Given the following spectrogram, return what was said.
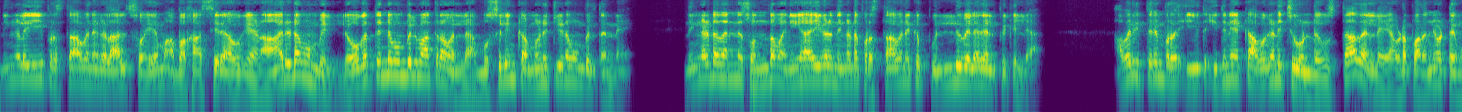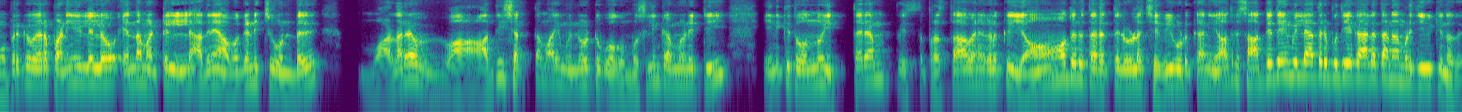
നിങ്ങൾ ഈ പ്രസ്താവനകളാൽ സ്വയം അപഹാസ്യരാവുകയാണ്. ആരുടെ മുമ്പിൽ? ലോകത്തിന്റെ മുമ്പിൽ മാത്രമല്ല മുസ്ലിം കമ്മ്യൂണിറ്റിയുടെ മുമ്പിൽ തന്നെ. നിങ്ങളുടെ തന്നെ സ്വന്തം അനുയായികൾ നിങ്ങളുടെ പ്രസ്താവനയ്ക്ക് പുല്ലുവില കൽപ്പിക്കില്ല. അവർ ഇത്തരം ഇതിനെയൊക്കെ അവഗണിച്ചുകൊണ്ട് ഉസ്താദല്ലേ അവിടെ പറഞ്ഞോട്ടെ മൂപ്പർക്ക് വേറെ പണിയില്ലല്ലോ എന്ന മട്ടിൽ അതിനെ അവഗണിച്ചുകൊണ്ട് വളരെ അതിശക്തമായി മുന്നോട്ട് പോകും. മുസ്ലിം കമ്മ്യൂണിറ്റി എനിക്ക് തോന്നുന്നു ഇത്തരം പ്രസ്താവനകൾക്ക് യാതൊരു തരത്തിലുള്ള ചെവി കൊടുക്കാൻ യാതൊരു സാധ്യതയും ഇല്ലാത്തൊരു പുതിയ കാലത്താണ് നമ്മൾ ജീവിക്കുന്നത്.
